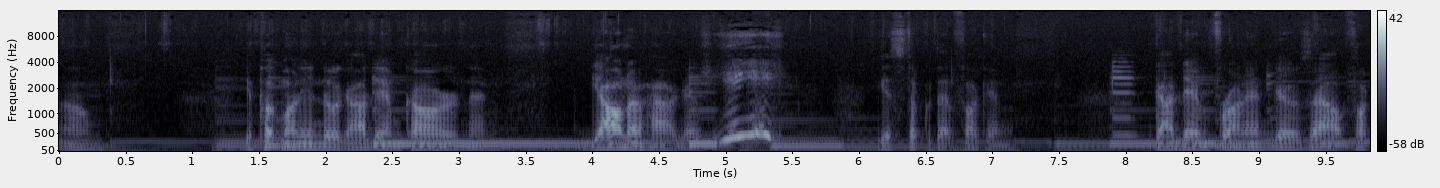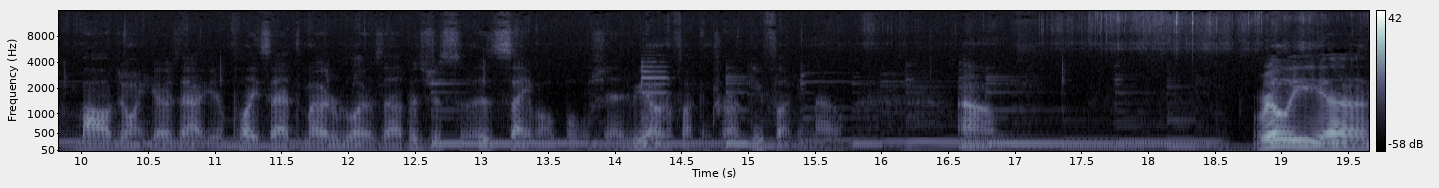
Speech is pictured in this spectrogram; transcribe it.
Um, you put money into a goddamn car, and then y'all know how it goes. Yee! You get stuck with that fucking goddamn front end goes out, fucking ball joint goes out, your place at the motor blows up. It's just it's the same old bullshit. If you own a fucking truck, you fucking know. Um, really, uh,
